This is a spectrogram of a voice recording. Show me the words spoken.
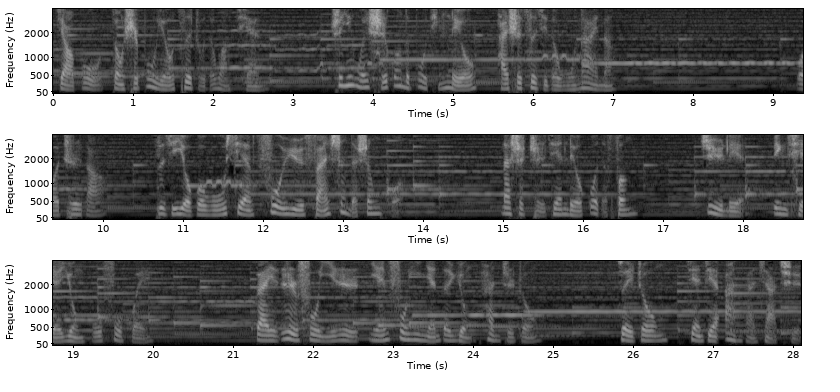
脚步总是不由自主的往前，是因为时光的不停留，还是自己的无奈呢？我知道，自己有过无限富裕繁盛的生活，那是指尖流过的风，剧烈。并且永不复回，在日复一日、年复一年的咏叹之中，最终渐渐暗淡下去，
